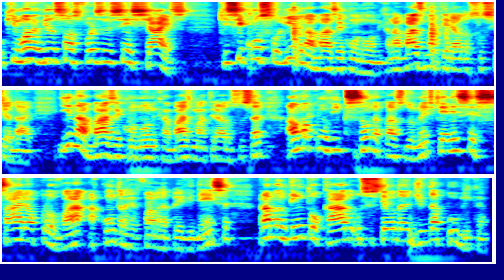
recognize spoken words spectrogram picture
O que move a vida são as forças essenciais que se consolidam na base econômica, na base material da sociedade. E na base econômica, base material da sociedade, há uma convicção da classe dominante que é necessário aprovar a contra-reforma da Previdência para manter intocado o sistema da dívida pública.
